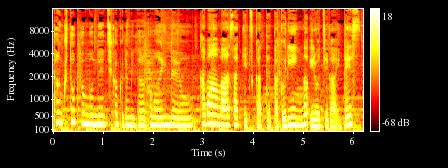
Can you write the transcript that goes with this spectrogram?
タンクトップもね近くで見たら可愛いんだよ。カバンはさっき使ってたグリーンの色違いです。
